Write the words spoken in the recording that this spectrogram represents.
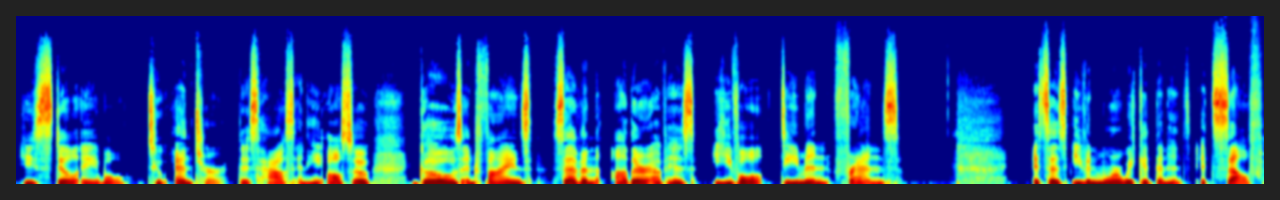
he's still able to enter this house. And he also goes and finds seven other of his evil demon friends. It says, even more wicked than itself.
